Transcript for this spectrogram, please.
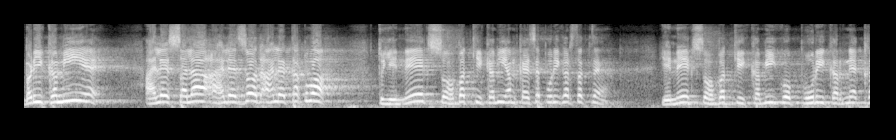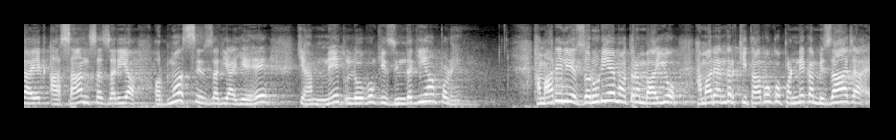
بڑی کمی ہے، اہل صلاح، اہل زود اہل تقوی، تو یہ نیک صحبت کی کمی ہم کیسے پوری کر سکتے ہیں؟ یہ نیک صحبت کی کمی کو پوری کرنے کا ایک آسان سا ذریعہ اور مؤثر ذریعہ یہ ہے کہ ہم نیک لوگوں کی زندگیاں پڑھیں۔ ہمارے لیے ضروری ہے محترم بھائیوں ہمارے اندر کتابوں کو پڑھنے کا مزاج آئے۔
